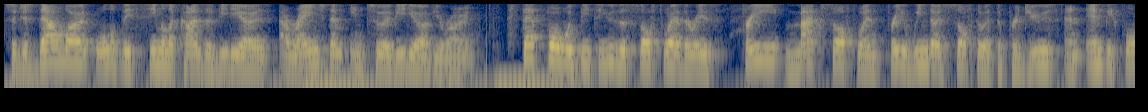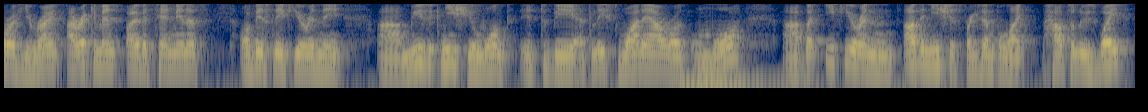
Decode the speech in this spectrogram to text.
So just download all of these similar kinds of videos, arrange them into a video of your own. Step four would be to use a software. There is free Mac software and free Windows software to produce an MP4 of your own. I recommend over 10 minutes. Obviously, if you're in the uh, music niche, you'll want it to be at least one hour or, or more. Uh, but if you're in other niches, for example, like how to lose weight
